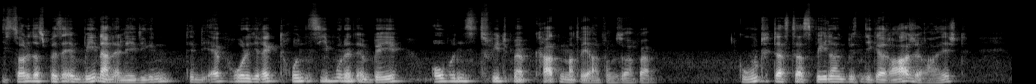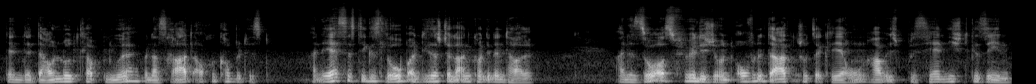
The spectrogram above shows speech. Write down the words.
ich sollte das besser im WLAN erledigen, denn die App hole direkt rund 700 MB OpenStreetMap Kartenmaterial vom Server. Gut, dass das WLAN bis in die Garage reicht, denn der Download klappt nur, wenn das Rad auch gekoppelt ist. Ein erstes dickes Lob an dieser Stelle an Continental. Eine so ausführliche und offene Datenschutzerklärung habe ich bisher nicht gesehen.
